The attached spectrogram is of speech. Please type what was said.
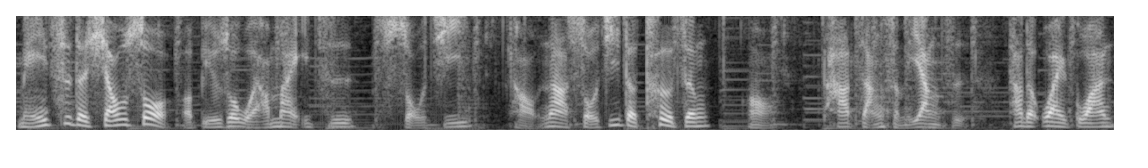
每一次的销售呃，比如说我要卖一支手机，好，那手机的特征哦，它长什么样子？它的外观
